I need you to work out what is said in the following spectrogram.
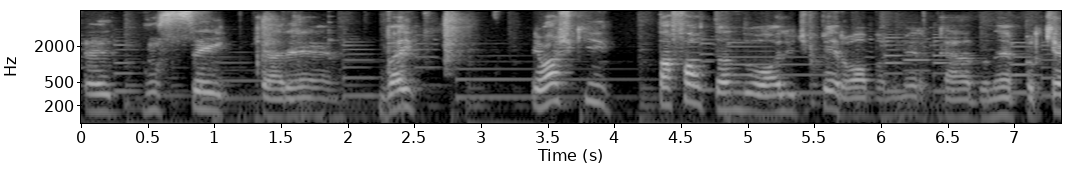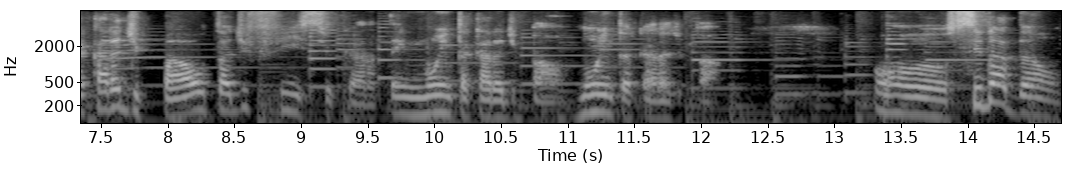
é, não sei, cara. É, vai. Eu acho que tá faltando óleo de peroba no mercado, né? Porque a cara de pau tá difícil, cara. Tem muita cara de pau, muita cara de pau. O cidadão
